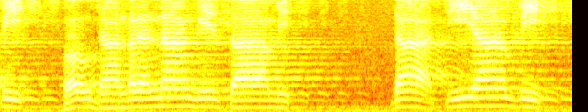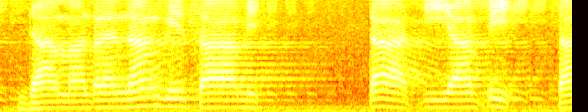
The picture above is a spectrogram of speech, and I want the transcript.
ပိဗုဒ္ဓံတရဏံကိသာမိတတိယပိဓမ္မံတရဏံကိသာမိတတိယပိ သံ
